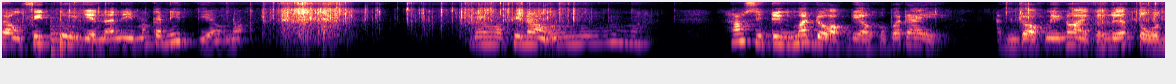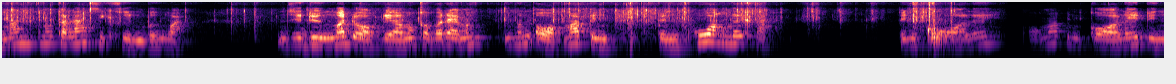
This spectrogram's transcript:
ต้องฟิตตู้เย็นอันนี้มันก็นิดเดียวเนาะเบิ่งว่าพี่น้องเออเฮาสิดึงมาดอกเดียวก็บ่ได้ อันดอกน้อยๆก็เหลือโตนมันมันกำลังสิขึ้นเบิ่งว่ามัน สิดึงมาดอกเดียวมันก็บ่ได้มันมันออกมาเป็นเป็นพ่วงเลยค่ะ เป็นกอเลย ออกมาเป็นกอเลยดึง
